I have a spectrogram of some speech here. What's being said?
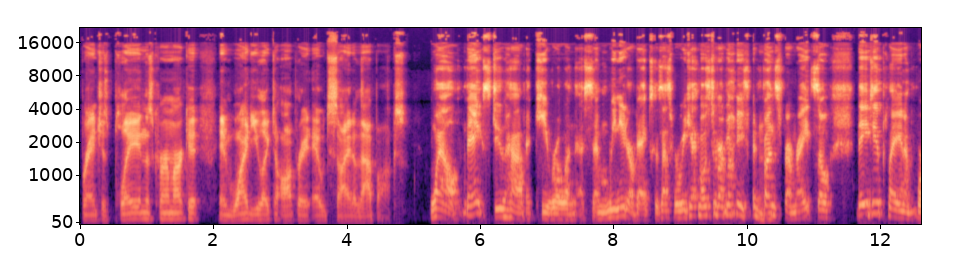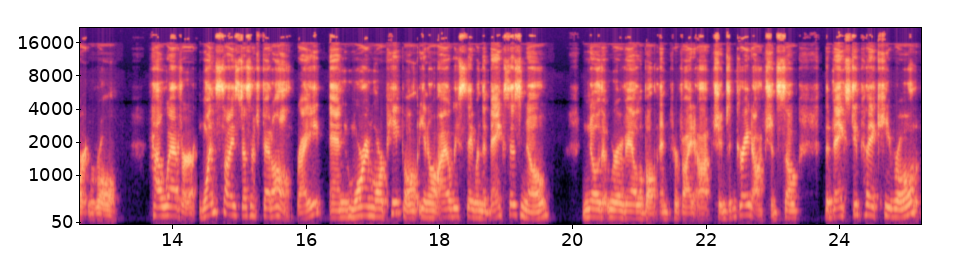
branches play in this current market, and why do you like to operate outside of that box? Well, banks do have a key role in this, and we need our banks because that's where we get most of our money and mm-hmm. funds from, right? So they do play an important role. However, one size doesn't fit all, right? And more and more people, you know, I always say when the bank says no, know that we're available and provide options and great options. So the banks do play a key role,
